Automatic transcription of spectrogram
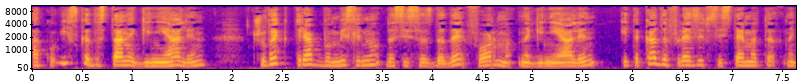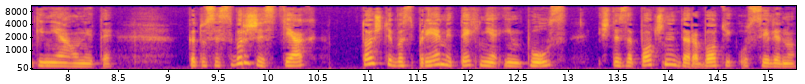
Ако иска да стане гениален, човек трябва мислено да си създаде форма на гениален и така да влезе в системата на гениалните. Като се свърже с тях, той ще възприеме техния импулс и ще започне да работи усилено.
